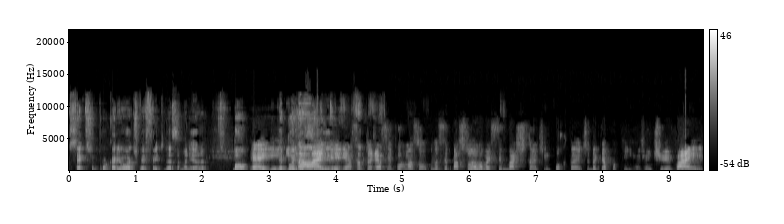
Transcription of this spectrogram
sexo procariótico é feito dessa maneira. Bom, é, e, depois e na desse... live, essa, essa informação que você passou, ela vai ser bastante importante daqui a pouquinho. A gente vai,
